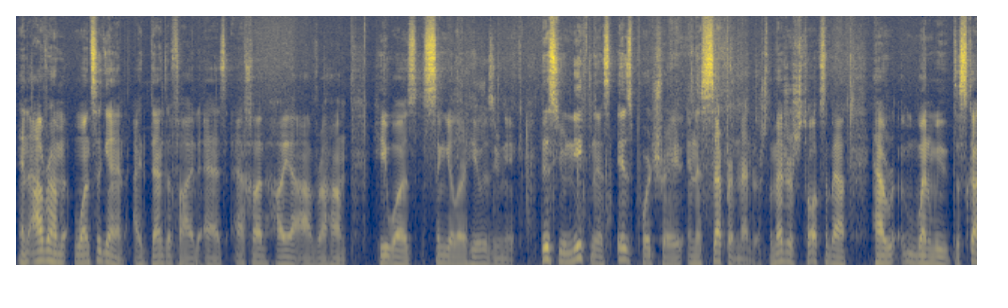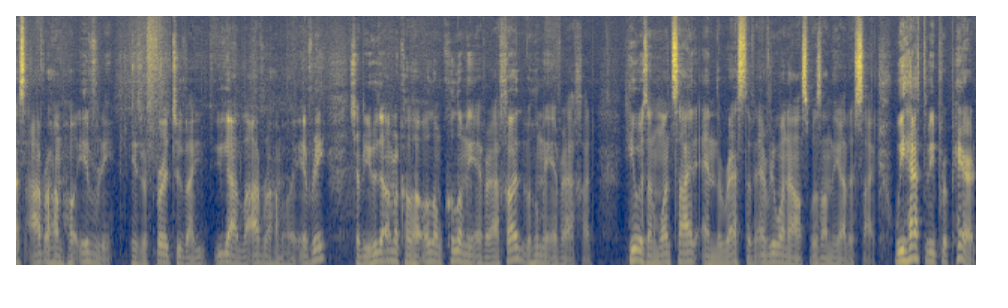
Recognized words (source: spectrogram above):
And Abraham, once again, identified as Echad Haya Abraham. He was singular, he was unique. This uniqueness is portrayed in a separate medrash. The medrash talks about how when we discuss Abraham Ha'ivri, he's referred to by Yugad Abraham Ha'ivri. So Yehuda Amar Kol Ha'olam Kulami Ever Echad, V'hume Ever Echad. He was on one side, and the rest of everyone else was on the other side. We have to be prepared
